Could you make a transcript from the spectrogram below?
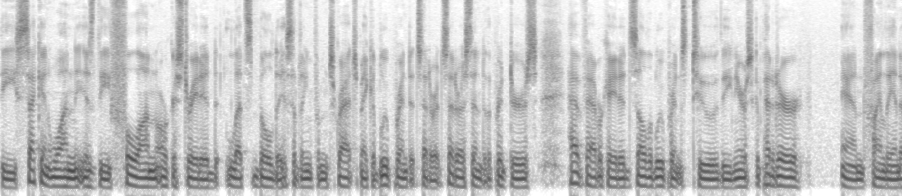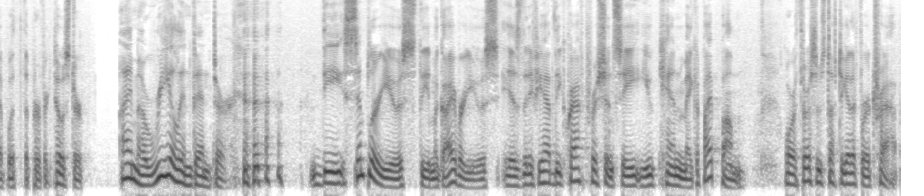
The second one is the full on orchestrated let's build a, something from scratch, make a blueprint, et cetera, et cetera, send it to the printers, have fabricated, sell the blueprints to the nearest competitor, and finally end up with the perfect toaster. I'm a real inventor. The simpler use, the MacGyver use, is that if you have the craft proficiency, you can make a pipe bomb, or throw some stuff together for a trap,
